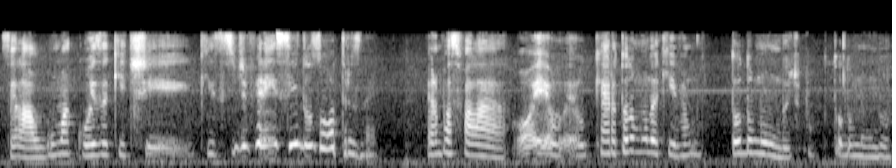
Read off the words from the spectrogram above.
sei lá, alguma coisa que te que se diferencie dos outros, né? Eu não posso falar, oi, eu, eu quero todo mundo aqui, vamos todo mundo, tipo, todo mundo.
